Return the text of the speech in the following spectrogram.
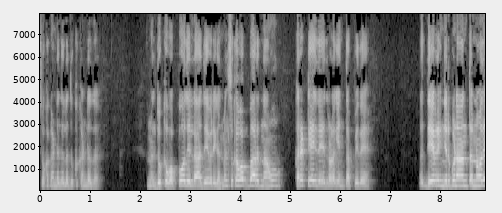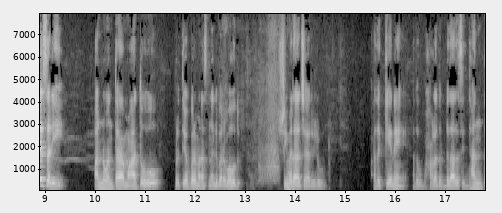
ಸುಖ ಕಂಡದಲ್ಲ ದುಃಖ ಕಂಡದ? ಆಮೇಲೆ ದುಃಖ ಒಪ್ಪೋದಿಲ್ಲ ದೇವರಿಗೆ. ಅಂದ್ಮೇಲೆ ಸುಖ ಒಪ್ಪಬಾರ್ದು ನಾವು. ಕರೆಕ್ಟೇ ಇದೆ ಇದ್ರೊಳಗೇನು ತಪ್ಪಿದೆ? ದೇವರಿಗೆ ನಿರ್ಗುಣ ಅಂತ ಅನ್ನೋದೇ ಸರಿ. ಅನ್ನುವಂತಹ ಮಾತು ಪ್ರತಿಯೊಬ್ಬರ ಮನಸ್ಸಿನಲ್ಲಿ ಬರಬಹುದು. ಶ್ರೀಮದಾಚಾರ್ಯರು ಅದಕ್ಕೇನೆ ಅದು ಬಹಳ ದೊಡ್ಡದಾದ ಸಿದ್ಧಾಂತ.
